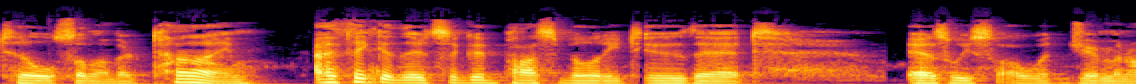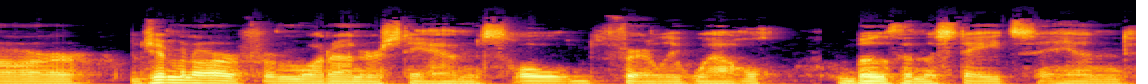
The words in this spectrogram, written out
till some other time. I think that it's a good possibility too that, as we saw with Geminar, Geminar, from what I understand, sold fairly well, both in the States and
